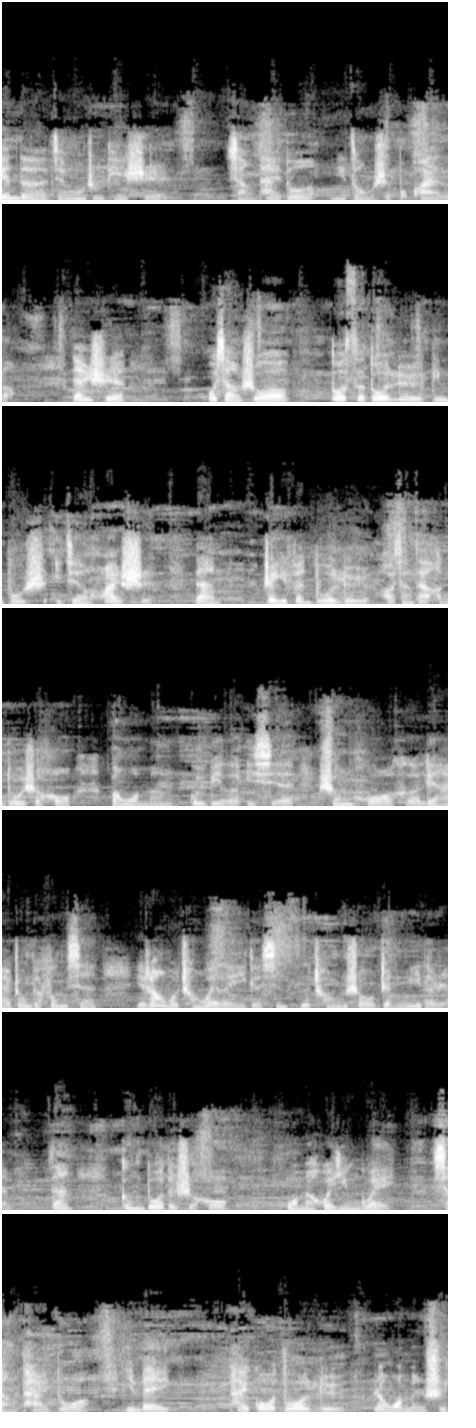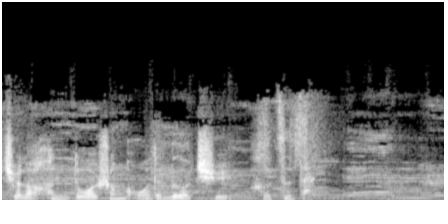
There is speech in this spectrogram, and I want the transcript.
今天的节目主题是想太多，你总是不快乐。但是，我想说，多思多虑并不是一件坏事。但这一份多虑，好像在很多时候帮我们规避了一些生活和恋爱中的风险，也让我成为了一个心思成熟、缜密的人。但更多的时候，我们会因为想太多，因为。太过多虑，让我们失去了很多生活的乐趣和自在。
